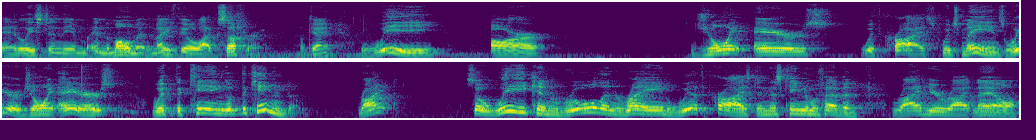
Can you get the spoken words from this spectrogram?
at least in the, in the moment, may feel like suffering. Okay? We are joint heirs with Christ, which means we are joint heirs with the King of the kingdom, right? So we can rule and reign with Christ in this kingdom of heaven right here, right now,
